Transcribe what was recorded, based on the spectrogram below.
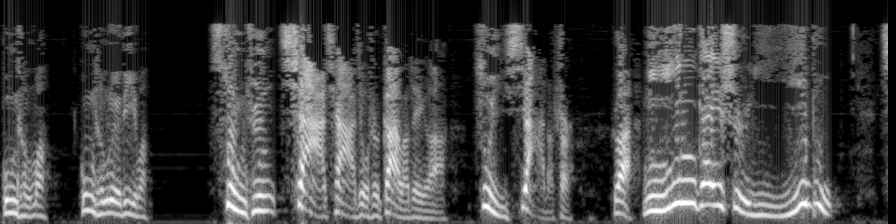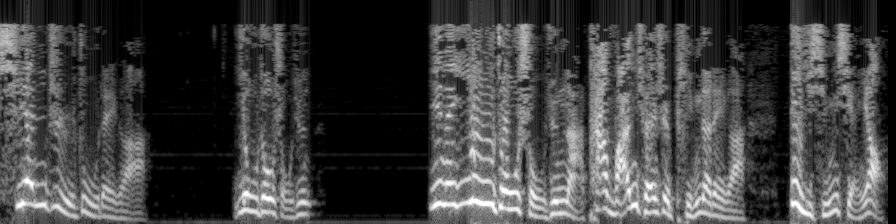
攻城吗？攻城略地吗？宋军恰恰就是干了这个最下的事儿，是吧？你应该是以一步牵制住这个幽州守军。因为幽州守军呐，他完全是凭着这个地形险要、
